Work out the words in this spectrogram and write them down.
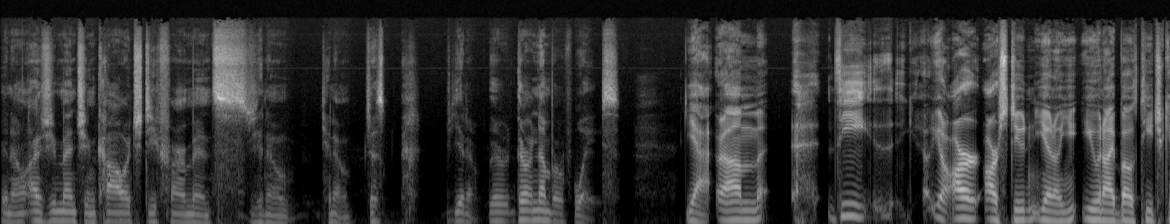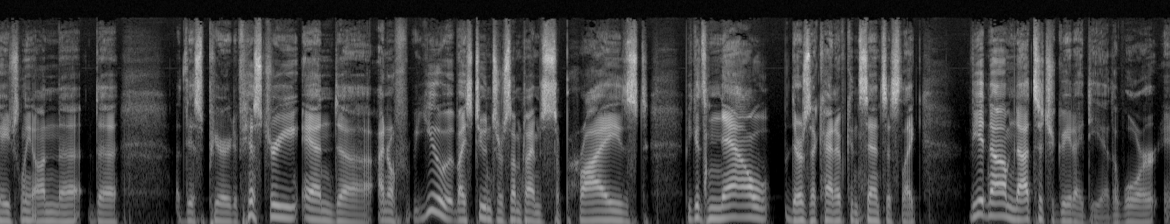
You know, as you mentioned, college deferments. You know, you know, just you know, there there are a number of ways. Yeah. Um, the you know our our student you know you, you and I both teach occasionally on the the this period of history and uh, I know for you my students are sometimes surprised because now there's a kind of consensus like Vietnam not such a great idea the war eh,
